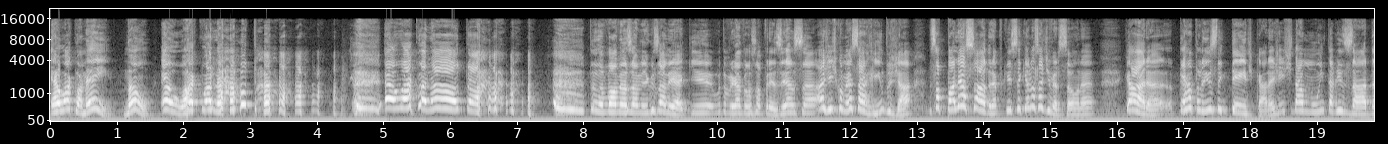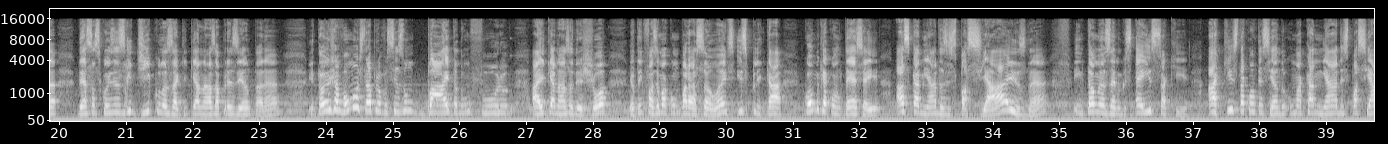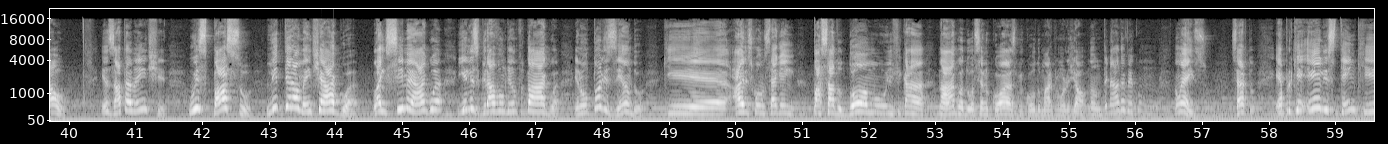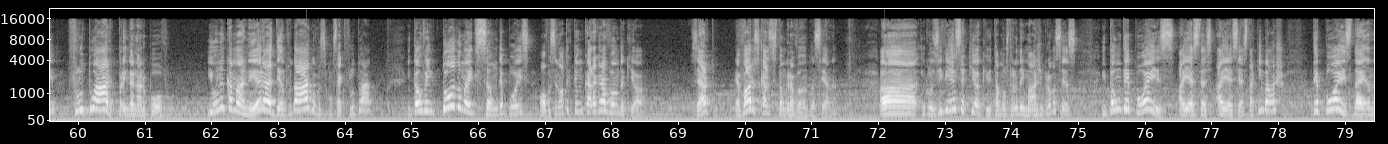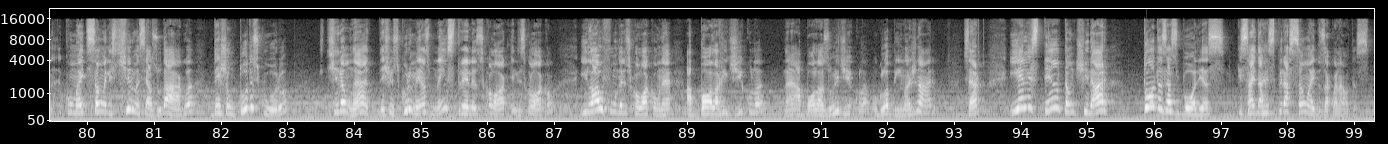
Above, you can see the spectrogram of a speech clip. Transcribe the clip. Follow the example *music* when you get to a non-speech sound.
É o Aquaman? Não, é o Aquanauta! *laughs* É o Aquanauta! *laughs* Tudo bom, meus amigos? Ali aqui, muito obrigado pela sua presença. A gente começa rindo já dessa palhaçada, né? Porque isso aqui é nossa diversão, né? Cara, terraplanista entende, cara. A gente dá muita risada dessas coisas ridículas aqui que a NASA apresenta, né? Então eu já vou mostrar para vocês um baita de um furo aí que a NASA deixou. Eu tenho que fazer uma comparação antes, explicar como que acontece aí as caminhadas espaciais, né? Então, meus amigos, é isso aqui. Aqui está acontecendo uma caminhada espacial. Exatamente. O espaço literalmente é água. Lá em cima é água e eles gravam dentro da água. Eu não estou dizendo que ah, eles conseguem passar do domo e ficar na água do oceano cósmico ou do mar primordial. Não, não tem nada a ver com. Não é isso, certo? É porque eles têm que flutuar para enganar o povo. E a única maneira é dentro da água você consegue flutuar. Então vem toda uma edição depois. Ó, você nota que tem um cara gravando aqui, ó. Certo? É vários caras que estão gravando a cena. Uh, inclusive esse aqui, ó, que tá mostrando a imagem para vocês. Então depois, a ISS, a ISS tá aqui embaixo. Depois, da, com uma edição, eles tiram esse azul da água, deixam tudo escuro. Tiram, né? Deixam escuro mesmo, nem estrelas eles colocam, eles colocam. E lá ao fundo eles colocam, né? A bola ridícula, né? A bola azul ridícula, o globinho imaginário, certo? E eles tentam tirar todas as bolhas que saem da respiração aí dos aquanautas,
